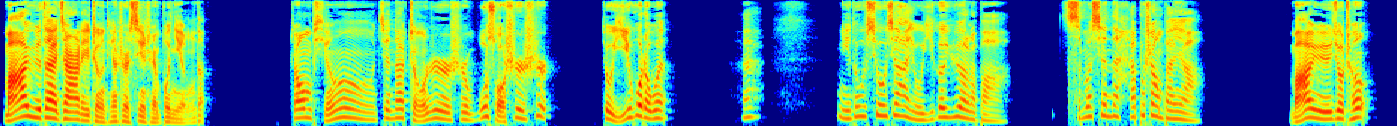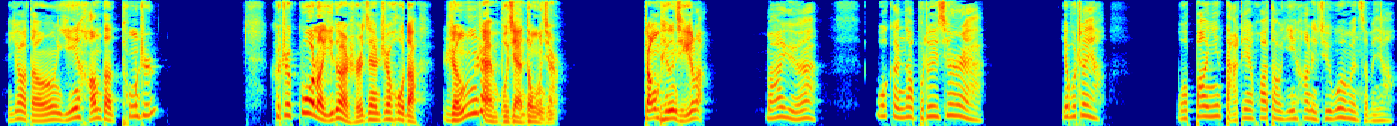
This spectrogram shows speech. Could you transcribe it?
马宇在家里整天是心神不宁的。张平见他整日是无所事事，就疑惑的问：“哎，你都休假有一个月了吧？怎么现在还不上班呀？”马宇就称要等银行的通知。可是过了一段时间之后的，仍然不见动静。张平急了：“马宇。”我感到不对劲儿哎，要不这样，我帮你打电话到银行里去问问怎么样？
